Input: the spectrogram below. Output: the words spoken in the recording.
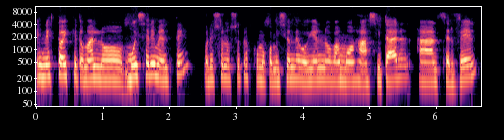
en esto hay que tomarlo muy seriamente. Por eso nosotros como Comisión de Gobierno vamos a citar al CERVEL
